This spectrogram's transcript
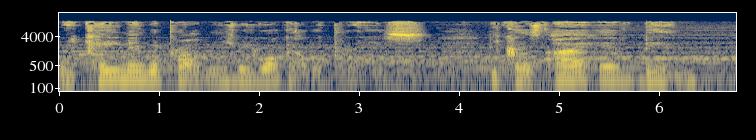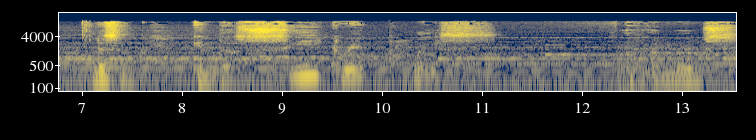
we came in with problems, we walk out with praise. Because I have been, listen, in the secret place of the Most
